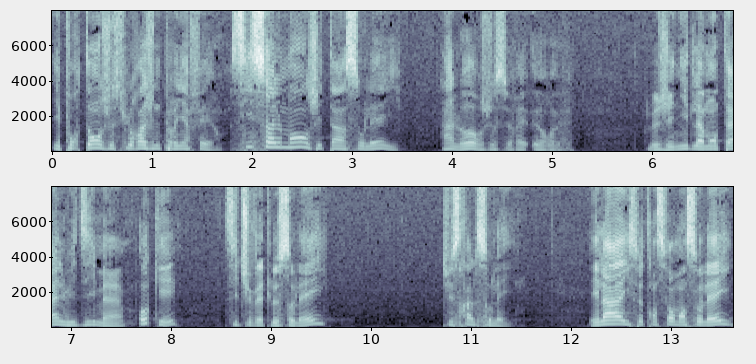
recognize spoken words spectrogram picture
et pourtant je suis roi, je ne peux rien faire. Si seulement j'étais un soleil, alors je serais heureux. Le génie de la montagne lui dit, mais ok, si tu veux être le soleil, tu seras le soleil. Et là, il se transforme en soleil.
